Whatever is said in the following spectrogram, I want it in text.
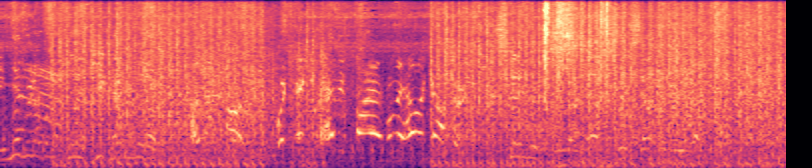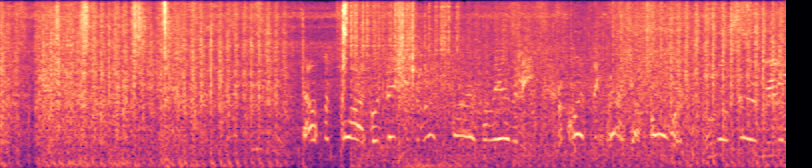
We're moving up on the flank. Keep heading north. Understood. We're taking heavy fire from the helicopters. Stay with us. We're about half clicks out of the way. Alpha squad, we're taking direct fire from the enemy. Requesting backup. Over. Almost there, Reno.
